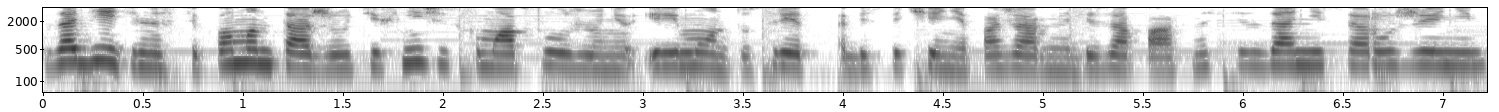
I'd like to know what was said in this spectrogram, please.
за деятельностью по монтажу, техническому обслуживанию и ремонту средств обеспечения пожарной безопасности зданий и сооружений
